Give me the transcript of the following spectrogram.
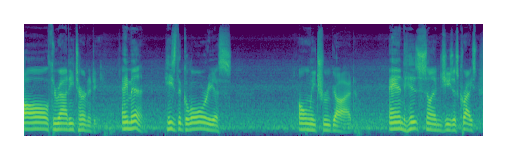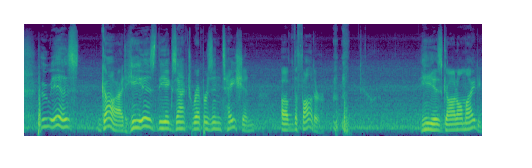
all throughout eternity. Amen. He's the glorious only true God and his Son, Jesus Christ, who is God. He is the exact representation of the Father. he is God Almighty.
